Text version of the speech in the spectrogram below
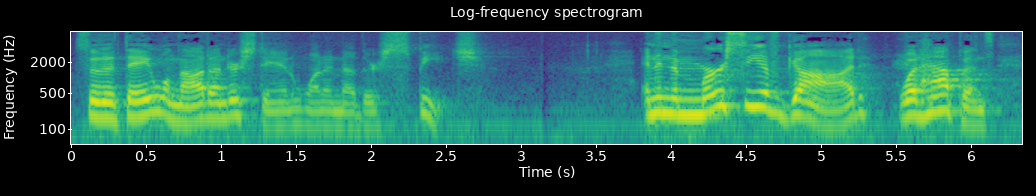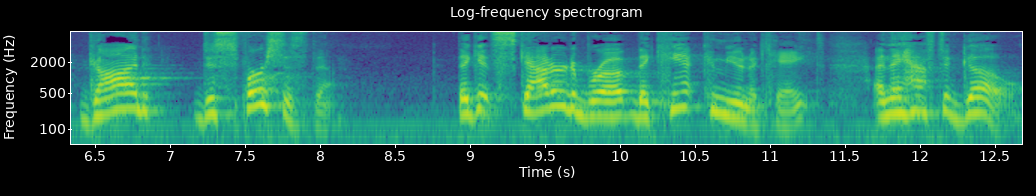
so that they will not understand one another's speech. And in the mercy of God, what happens? God disperses them. They get scattered abroad, they can't communicate, and they have to go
